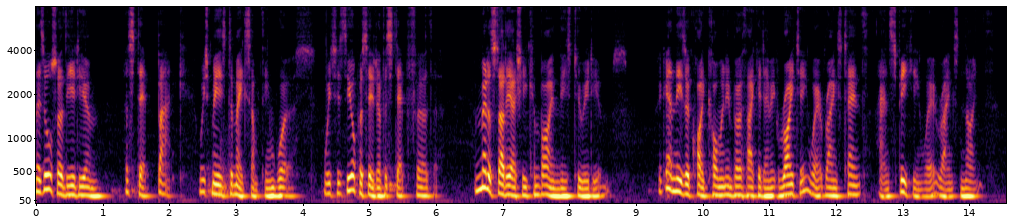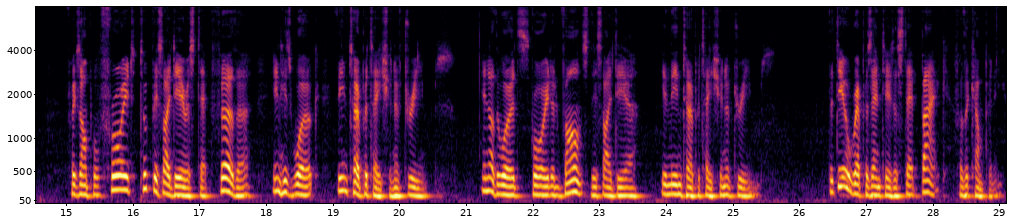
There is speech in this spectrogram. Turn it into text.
there's also the idiom a step back, which means to make something worse, which is the opposite of a step further. And Miller's study actually combined these two idioms. Again, these are quite common in both academic writing, where it ranks 10th, and speaking, where it ranks 9th. For example, Freud took this idea a step further in his work The Interpretation of Dreams. In other words, Freud advanced this idea in the interpretation of dreams. The deal represented a step back for the company.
